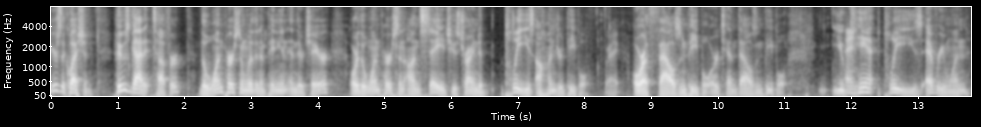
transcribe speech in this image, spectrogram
Here's the question: Who's got it tougher? The one person with an opinion in their chair, or the one person on stage who's trying to please a hundred people? Right. or a thousand people or ten thousand people. You And- can't please everyone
